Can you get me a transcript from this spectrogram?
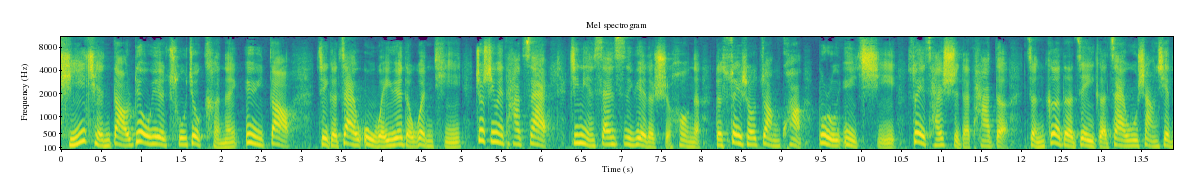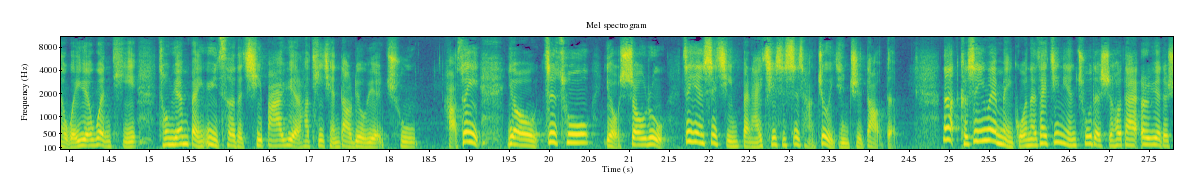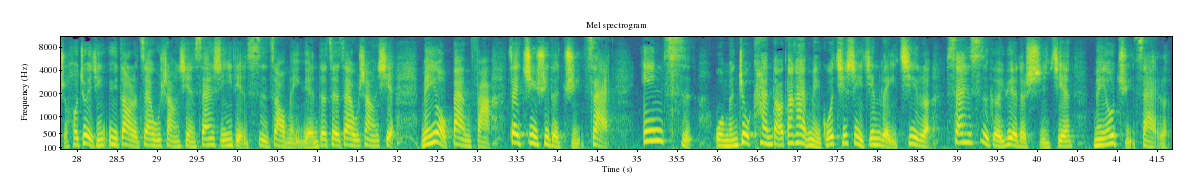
提前到六月初就可能遇到这个债务违约的问题，就是因为他在今年三四月的时候呢的税收状况不如预期，所以才使得他的整个的这个债务上限的违约问题从原本预测的七八月，然后提前到六月初。好，所以有支出有收入这件事情，本来其实市场就已经知道的。那可是因为美国呢，在今年初的时候，大概二月的时候就已经遇到了债务上限三十一点四兆美元的这债务上限，没有办法再继续的举债，因此我们就看到，大概美国其实已经累计了三四个月的时间没有举债了。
